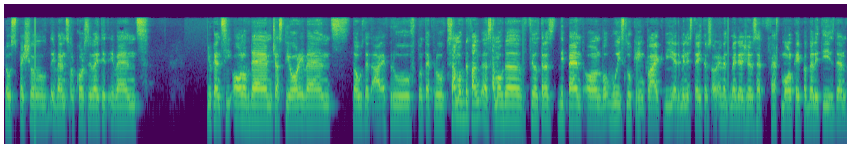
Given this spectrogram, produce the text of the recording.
those special events or course related events. You can see all of them, just your events, those that are approved, not approved. Some of the uh, some of the filters depend on what, who is looking. Like the administrators or event managers have have more capabilities than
